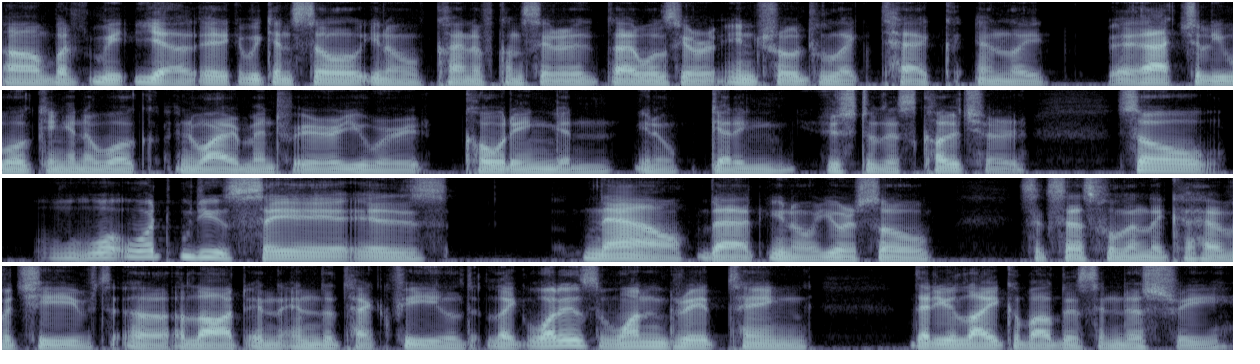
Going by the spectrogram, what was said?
uh, but we yeah it, we can still you know kind of consider that was your intro to like tech and like actually working in a work environment where you were coding and you know getting used to this culture. So what what would you say is now that you know you're so successful and like have achieved uh, a lot in in the tech field like what is one great thing that you like about this industry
